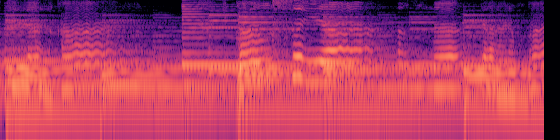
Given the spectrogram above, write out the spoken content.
makilala ka. Ibang saya ang nadarama.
